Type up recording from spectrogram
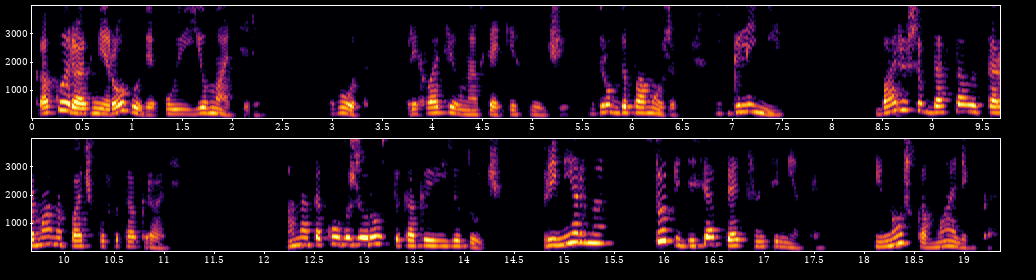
Какой размер обуви у ее матери? Вот, прихватил на всякий случай. Вдруг да поможет. Взгляни. Барышев достал из кармана пачку фотографий. Она такого же роста, как и ее дочь. Примерно 155 сантиметров, и ножка маленькая.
